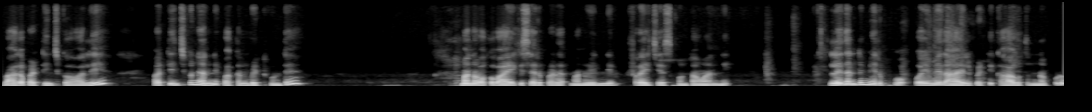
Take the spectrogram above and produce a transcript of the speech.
బాగా పట్టించుకోవాలి. పట్టించుకుని అన్నీ పక్కన పెట్టుకుంటే మనం ఒక వాయికి సరిపడ మనం ఎన్ని ఫ్రై చేసుకుంటామో అన్నీ. లేదంటే మీరు పొయ్యి మీద ఆయిల్ పెట్టి కాగుతున్నప్పుడు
